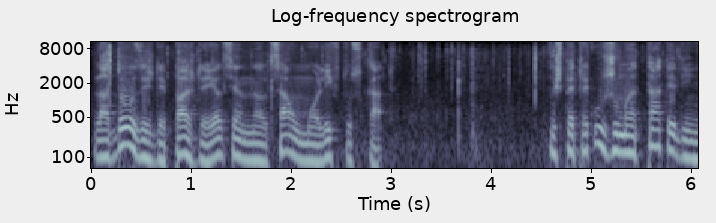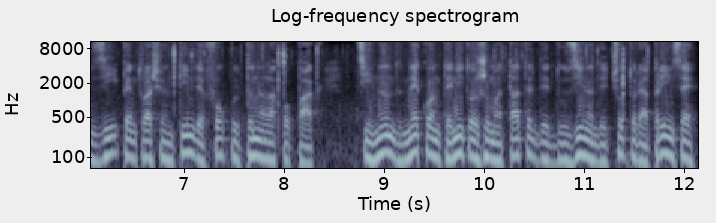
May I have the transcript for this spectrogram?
La 20 de pași de el se înălța un molif uscat. Își petrecu jumătate din zi pentru a-și întinde focul până la copac, ținând necontenit o jumătate de duzină de cioturi aprinse,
